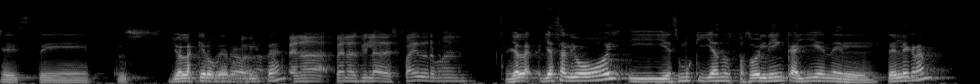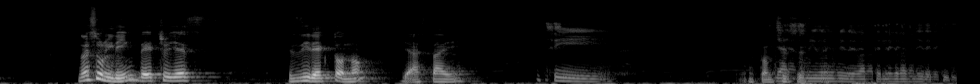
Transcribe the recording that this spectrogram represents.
Este, pues yo la quiero ver ahorita. Apenas, apenas vi la de Spider-Man. Ya, la- ya salió hoy y Smokey ya nos pasó el link allí en el Telegram. No es un link, de hecho ya es, es directo, ¿no? Ya está ahí. Sí, ya Entonces, he subido este, el video a Telegram directito.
